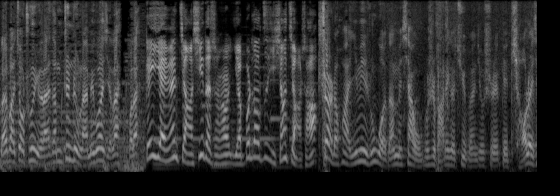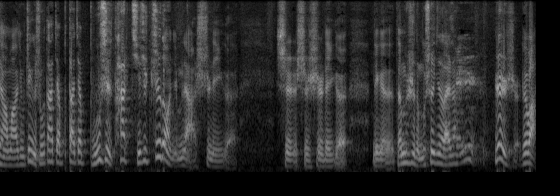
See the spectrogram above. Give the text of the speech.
来吧，叫春雨来，咱们真正来，没关系，来我来。给演员讲戏的时候，也不知道自己想讲啥事儿的话，因为如果咱们下午不是把这个剧本就是给调了一下吗？就这个时候大家大家不是他其实知道你们俩是那个，是是是那个那个咱们是怎么设计的来着？认识认识对吧？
